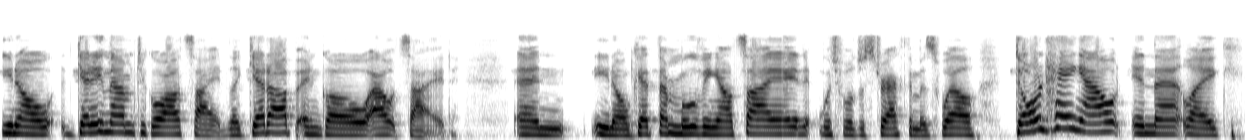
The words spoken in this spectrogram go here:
you know, getting them to go outside, like get up and go outside, and you know, get them moving outside, which will distract them as well. Don't hang out in that like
